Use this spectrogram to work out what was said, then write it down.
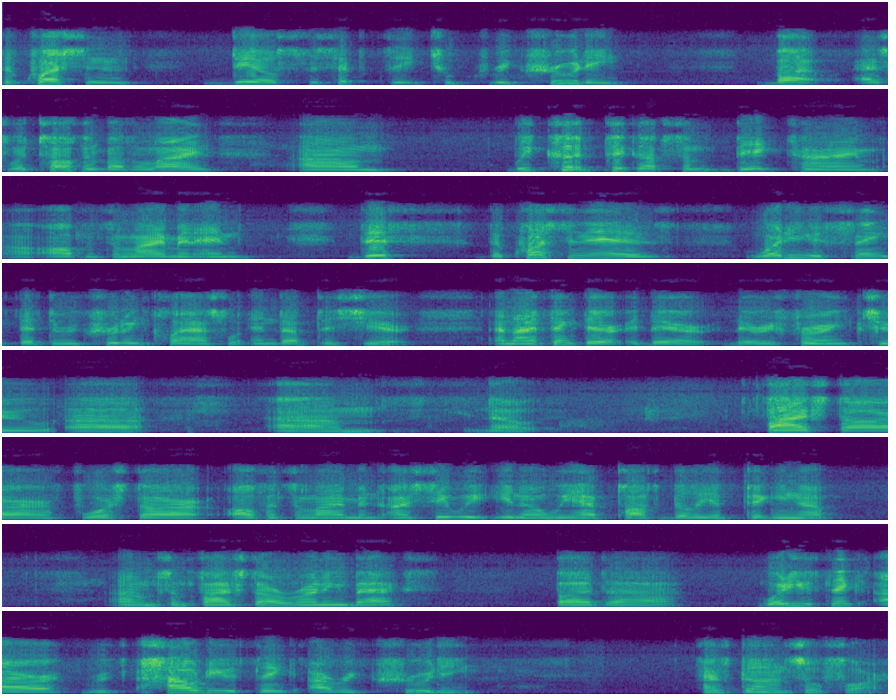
the question deals specifically to recruiting. But as we're talking about the line, um, we could pick up some big time uh, offensive linemen, and this the question is, what do you think that the recruiting class will end up this year? And I think they're they're they're referring to uh, um, you know five star, four star offensive linemen. I see we you know we have possibility of picking up um, some five star running backs, but uh, what do you think our how do you think our recruiting has gone so far?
